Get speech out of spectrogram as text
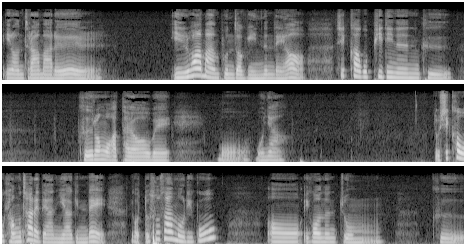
이런 드라마를 1화만 본 적이 있는데요. 시카고 PD는 그 그런 것 같아요. 왜 뭐 뭐냐 또 시카고 경찰에 대한 이야기인데 이것도 수사물이고 어 이거는 좀 그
